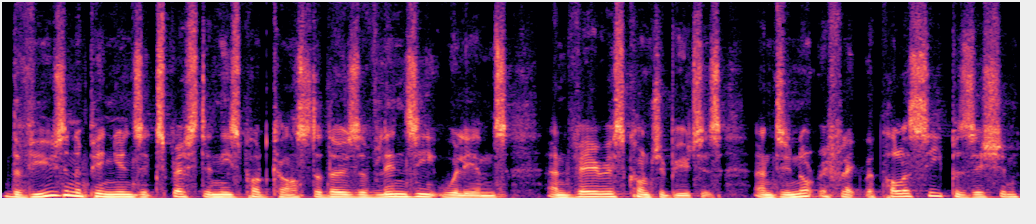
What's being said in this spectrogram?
The views and opinions expressed in these podcasts are those of Lindsay Williams and various contributors and do not reflect the policy, position,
